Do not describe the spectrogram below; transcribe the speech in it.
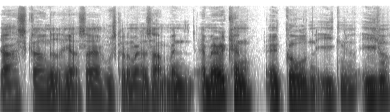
jeg har skrevet ned her, så jeg husker dem alle sammen. Men American øh, Golden Eagle, Eagle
